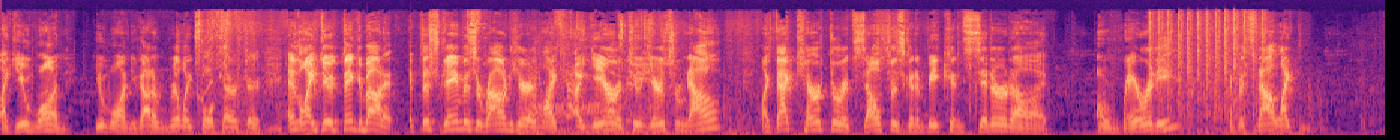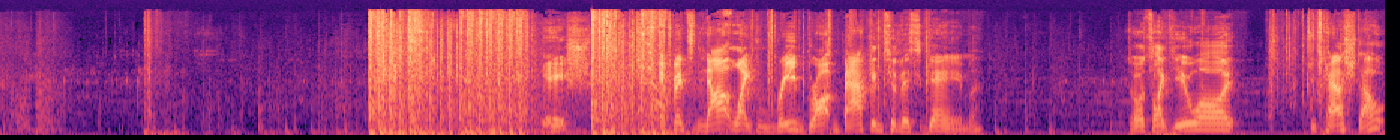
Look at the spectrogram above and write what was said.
Like, you won. You won. You got a really cool character. And, like, dude, think about it. If this game is around here in, like, a year or two years from now, like, that character itself is going to be considered uh, a rarity. If it's not, like... Ish. If it's not, like, re-brought back into this game. So it's like you, uh... You cashed out.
